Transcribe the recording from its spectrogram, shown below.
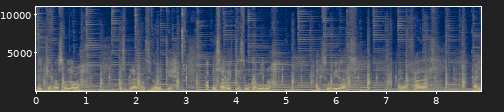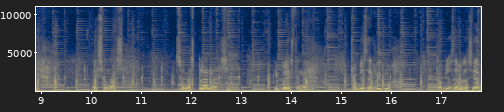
de que no solo es plano, sino de que a pesar de que es un camino, hay subidas, hay bajadas, hay, hay zonas, zonas planas y puedes tener cambios de ritmo, cambios de velocidad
